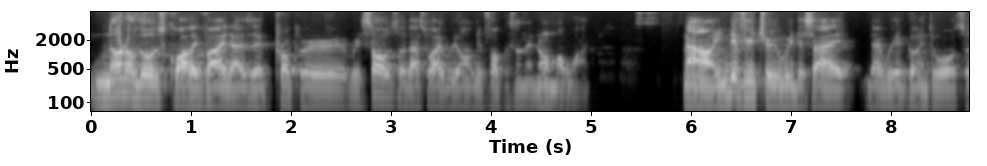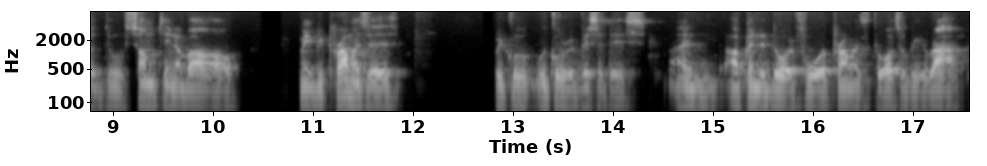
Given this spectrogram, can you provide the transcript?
none of those qualified as a proper result, so that's why we only focus on the normal one. Now, in the future, we decide that we're going to also do something about maybe promises. We could, we could revisit this and open the door for promises to also be wrapped.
